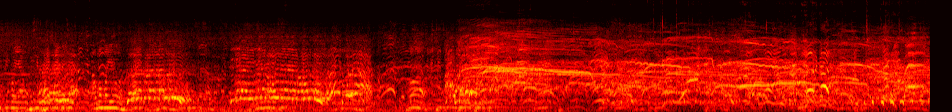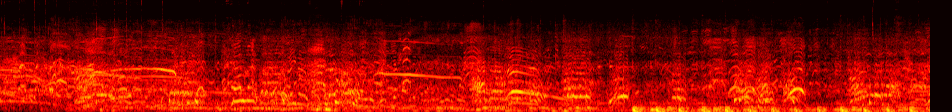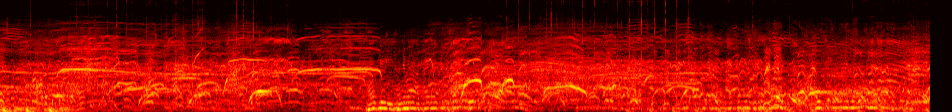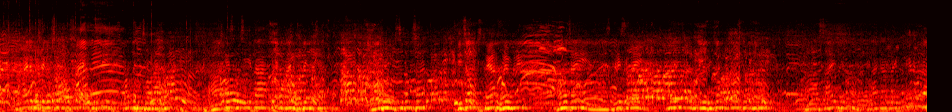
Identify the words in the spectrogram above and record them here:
अगतिको यहाँ उपस्थित भइसकेको छ अब म यो म ओके धन्यवाद त्यसपछि यता रमाइलो गरिदिएको छ हाम्रो शुभम सर रिजल्ट तयार भयो भने अब चाहिँ धेरै समय यो रिजल्ट सायद कलाकारलाई कतिखेर होला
